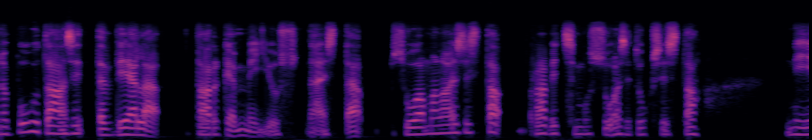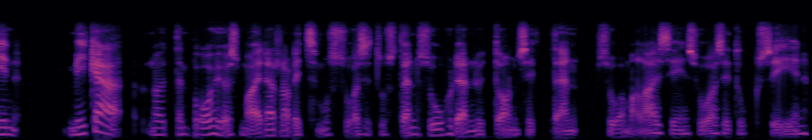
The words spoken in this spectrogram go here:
No puhutaan sitten vielä tarkemmin just näistä suomalaisista ravitsemussuosituksista, niin mikä noiden Pohjoismaiden ravitsemussuositusten suhde nyt on sitten suomalaisiin suosituksiin?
